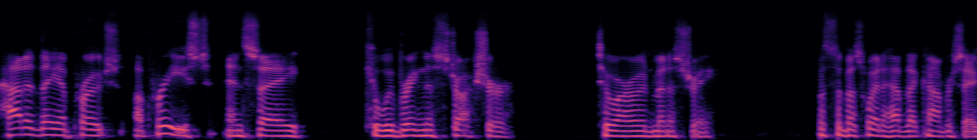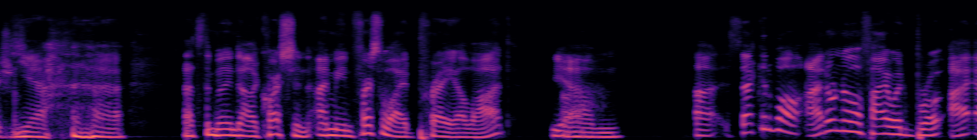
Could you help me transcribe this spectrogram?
how did they approach a priest and say, can we bring this structure to our own ministry? What's the best way to have that conversation? Yeah, that's the million dollar question. I mean, first of all, I'd pray a lot. Yeah. Um, uh, second of all, I don't know if I would bro. I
